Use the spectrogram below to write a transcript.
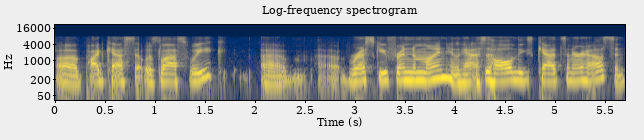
uh, podcast that was last week. Um, a rescue friend of mine who has all these cats in her house and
